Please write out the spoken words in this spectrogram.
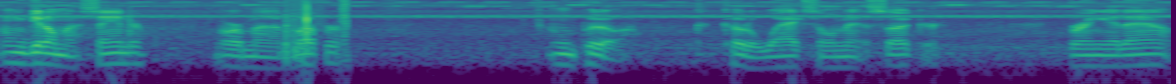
I'm gonna get on my sander or my buffer. I'm gonna put a coat of wax on that sucker. Bring it out.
